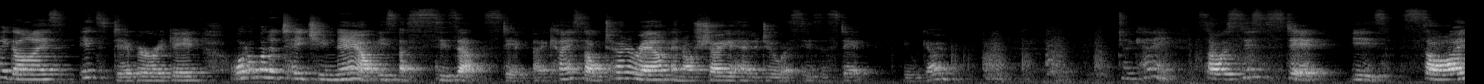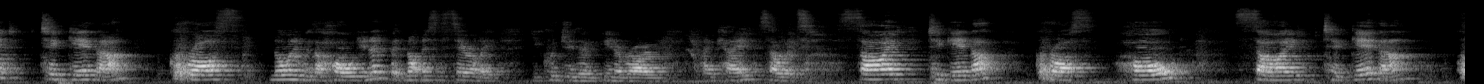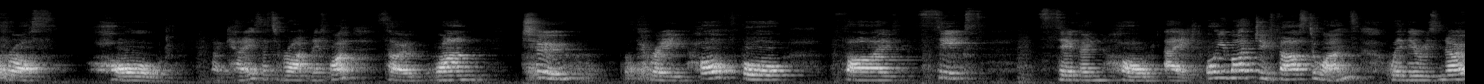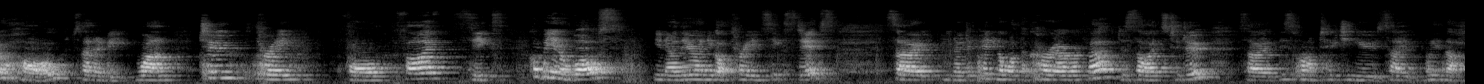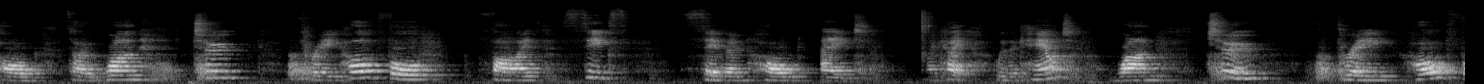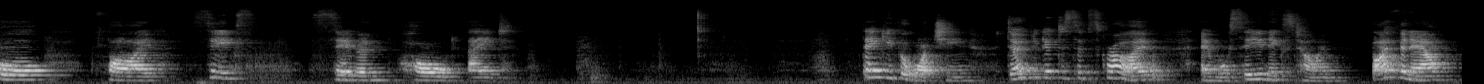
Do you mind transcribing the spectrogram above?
Hi guys, it's Debra again. What I want to teach you now is a scissor step, okay? So I'll turn around and I'll show you how to do a scissor step. Here we go. Okay, so a scissor step is side, together, cross, normally with a hold in it, but not necessarily. You could do them in a row, okay? So it's side, together, cross, hold, side, together, cross. Right and left one. So one, two, three, hold, four, five, six, seven, hold, eight. Or you might do faster ones where there is no hold. So that'd be one, two, three, four, five, six. Could be in a waltz. You know, they're only got three and six steps. So, you know, depending on what the choreographer decides to do. So this is what I'm teaching you, say, with a hold. So one, two, three, hold, four, five, six, seven, hold, eight. Okay, with a count, one, two, three, hold, four, five, six, seven, hold, eight. Thank you for watching. Don't forget to subscribe and we'll see you next time. Bye for now.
